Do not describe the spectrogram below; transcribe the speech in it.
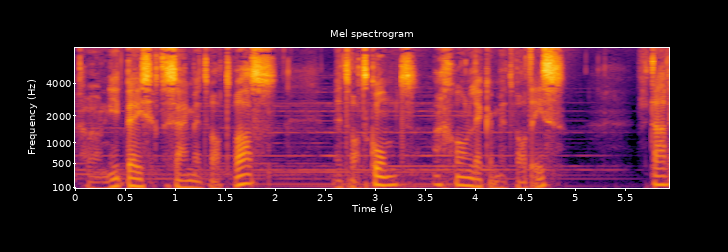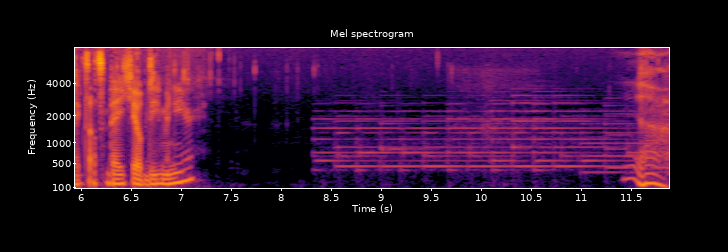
Gewoon niet bezig te zijn met wat was, met wat komt, maar gewoon lekker met wat is. Vertaal ik dat een beetje op die manier? Ja,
